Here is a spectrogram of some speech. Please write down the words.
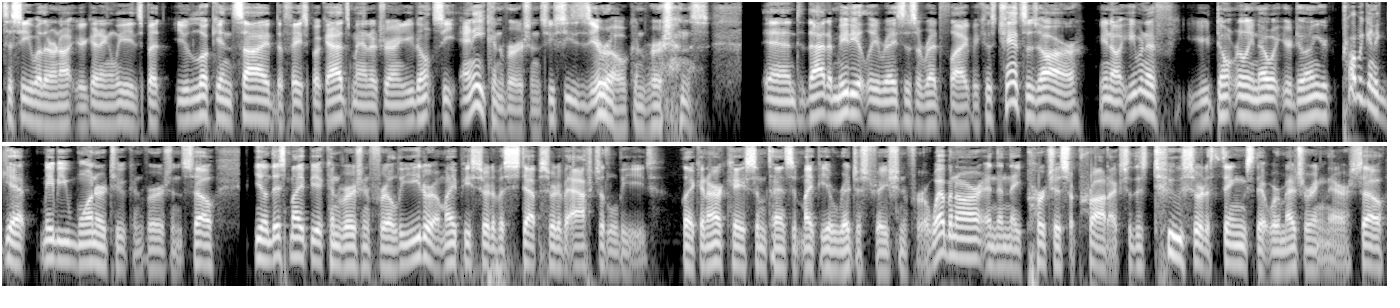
to see whether or not you're getting leads. But you look inside the Facebook Ads Manager and you don't see any conversions. You see zero conversions. And that immediately raises a red flag because chances are, you know, even if you don't really know what you're doing, you're probably going to get maybe one or two conversions. So, you know, this might be a conversion for a lead or it might be sort of a step sort of after the lead. Like in our case, sometimes it might be a registration for a webinar and then they purchase a product. So there's two sort of things that we're measuring there. So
